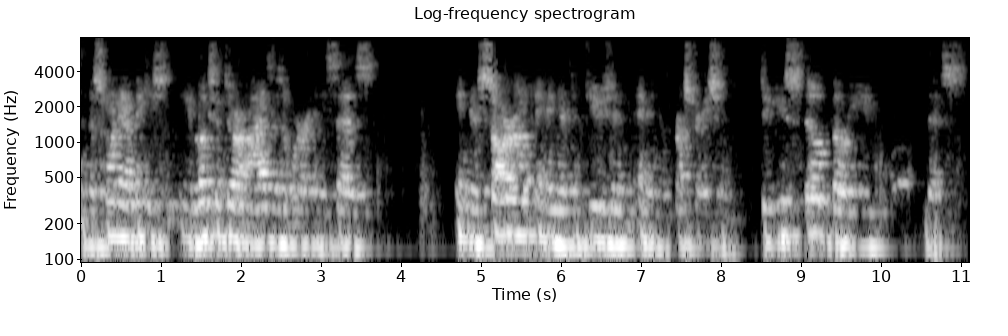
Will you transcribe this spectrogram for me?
And this morning, I think he, he looks into our eyes, as it were, and he says, in your sorrow and in your confusion and in your frustration, do you still believe this?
